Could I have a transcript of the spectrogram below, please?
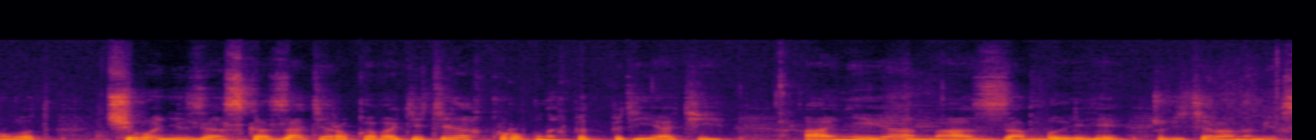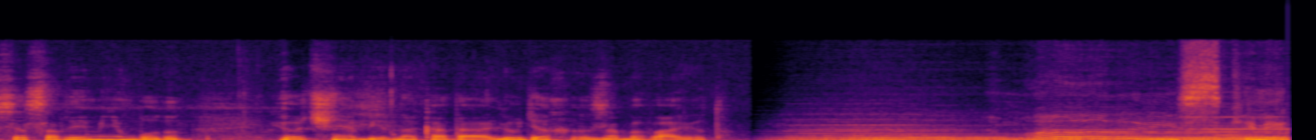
Вот. Чего нельзя сказать о руководителях крупных предприятий. Они о нас забыли. Ветеранами все со временем будут. И очень обидно, когда о людях забывают. Майскими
